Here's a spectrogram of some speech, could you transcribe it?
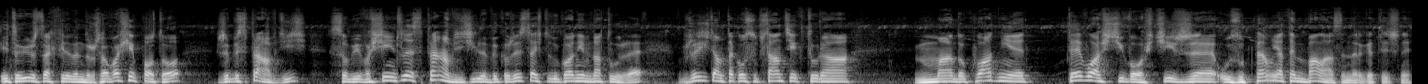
I to już za chwilę będę ruszał właśnie po to, żeby sprawdzić sobie, właściwie nie tyle sprawdzić, ile wykorzystać to dokładnie w naturze, wrzucić tam taką substancję, która ma dokładnie te właściwości, że uzupełnia ten balans energetyczny.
